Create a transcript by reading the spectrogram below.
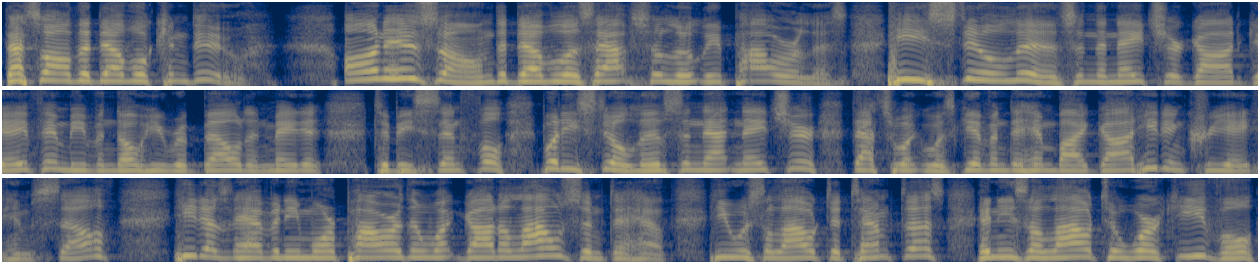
That's all the devil can do. On his own, the devil is absolutely powerless. He still lives in the nature God gave him, even though he rebelled and made it to be sinful, but he still lives in that nature. That's what was given to him by God. He didn't create himself. He doesn't have any more power than what God allows him to have. He was allowed to tempt us, and he's allowed to work evil,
